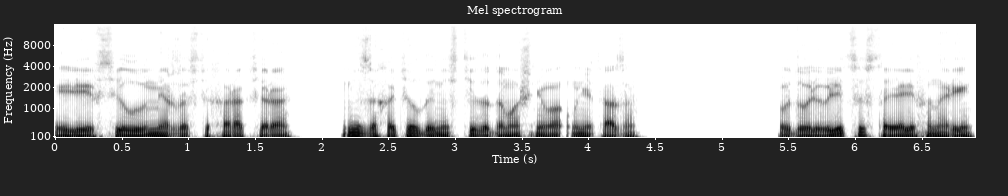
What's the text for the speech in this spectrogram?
или в силу мерзости характера не захотел донести до домашнего унитаза. Вдоль улицы стояли фонари,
